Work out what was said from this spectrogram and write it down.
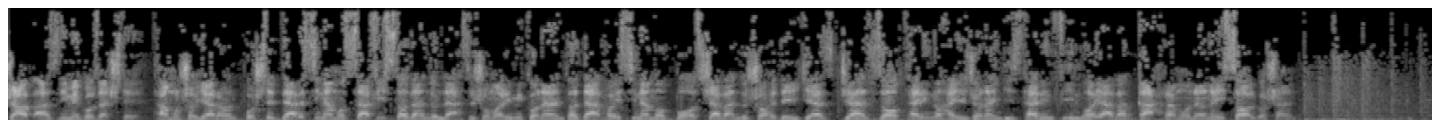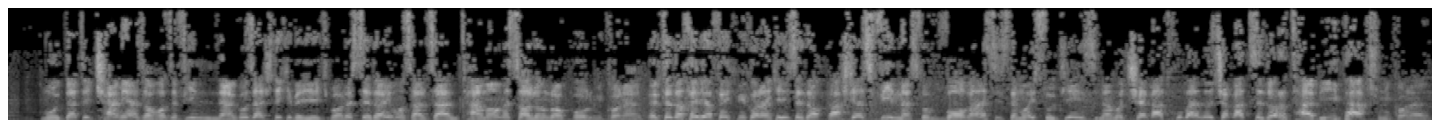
شب از نیمه گذشته. تماشاگران پشت در سینما صف ایستادند و لحظه شماری می کنند تا درهای سینما باز شوند و شاهد یکی از جذابترین و هیجان انگیزترین فیلم های ابر قهرمانانه سال باشند. مدت کمی از آغاز فیلم نگذشته که به یک بار صدای مسلسل تمام سالن را پر می کند ابتدا خیلی فکر می کنند که این صدا بخشی از فیلم است و واقعا سیستم های صوتی این سینما چقدر خوبند و چقدر صدا را طبیعی پخش می کنند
